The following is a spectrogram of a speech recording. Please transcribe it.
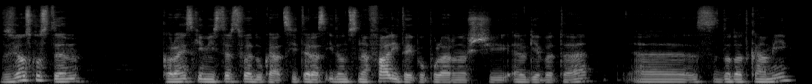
W związku z tym koreańskie Ministerstwo Edukacji, teraz idąc na fali tej popularności LGBT e, z dodatkami,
